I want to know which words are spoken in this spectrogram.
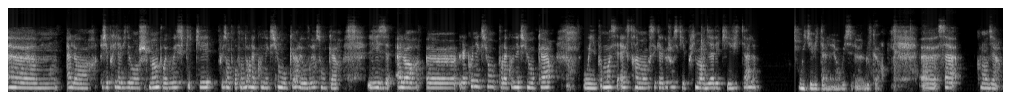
Euh, alors, j'ai pris la vidéo en chemin. pour vous expliquer plus en profondeur la connexion au cœur et ouvrir son cœur Lise, alors, euh, la connexion, pour la connexion au cœur, oui, pour moi, c'est extrêmement, c'est quelque chose qui est primordial et qui est vital. Oui, qui est vital d'ailleurs, oui, c'est le, cœur. Euh, ça, comment dire,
